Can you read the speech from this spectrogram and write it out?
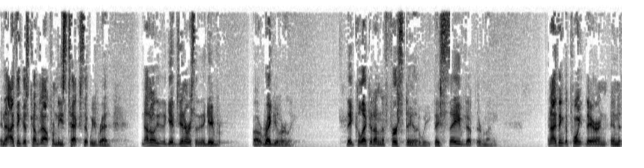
And I think this comes out from these texts that we've read. Not only did they give generously, they gave uh, regularly. They collected on the first day of the week. They saved up their money. And I think the point there, and, and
